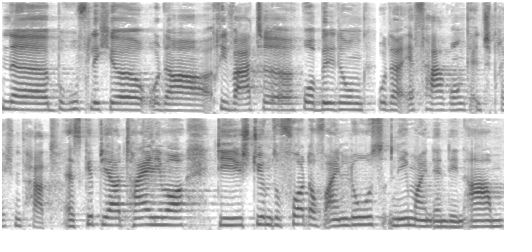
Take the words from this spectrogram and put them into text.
eine berufliche oder private Vorbildung oder Erfahrung entsprechend hat. Es gibt ja Teilnehmer, die stürmen sofort auf einen los, nehmen einen in den Arm.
